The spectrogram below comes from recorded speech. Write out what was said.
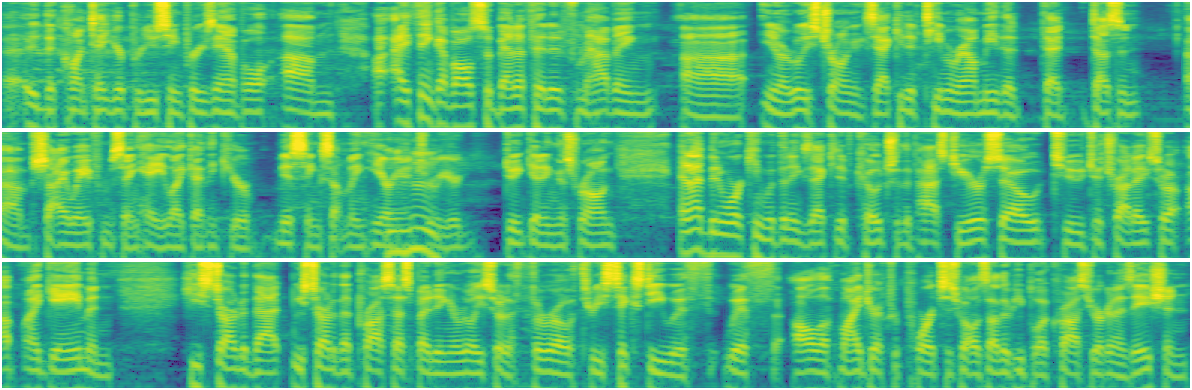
uh, the content you're producing, for example. Um, I, I think I've also benefited from having uh, you know a really strong executive team around me that that doesn't um, shy away from saying, "Hey, like I think you're missing something here, Andrew. You're do, getting this wrong." And I've been working with an executive coach for the past year or so to to try to sort of up my game. And he started that. We started that process by doing a really sort of thorough 360 with with all of my direct reports as well as other people across the organization.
